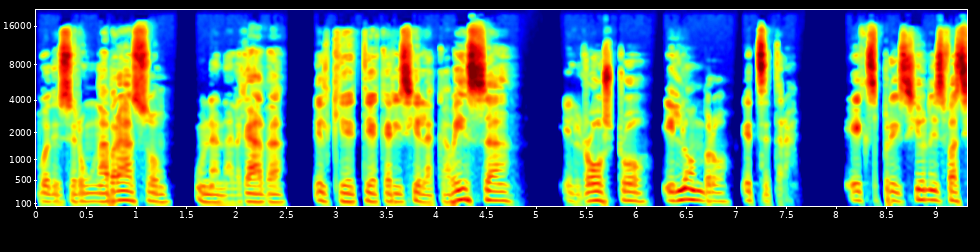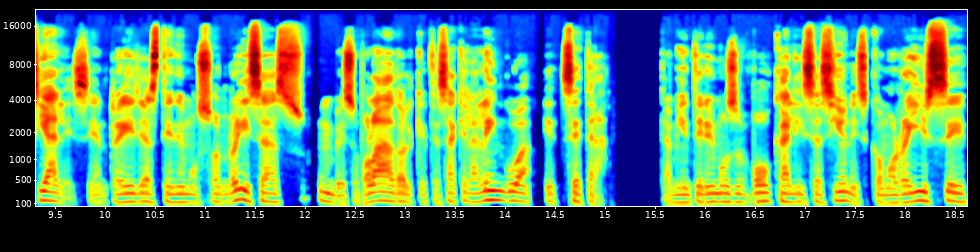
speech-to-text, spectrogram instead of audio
Puede ser un abrazo, una nalgada, el que te acaricie la cabeza, el rostro, el hombro, etc expresiones faciales. Entre ellas tenemos sonrisas, un beso volado, el que te saque la lengua, etc. También tenemos vocalizaciones como reírse,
